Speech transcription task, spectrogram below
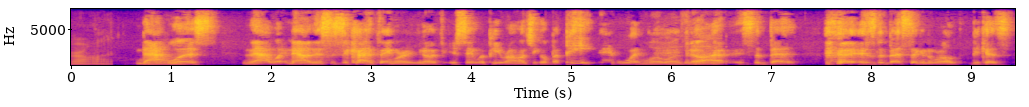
Right. That was. That wa- now this is the kind of thing where you know if you're sitting with Pete Rollins, you go, but Pete, what, What was you know, that? I, it's the best. it's the best thing in the world because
